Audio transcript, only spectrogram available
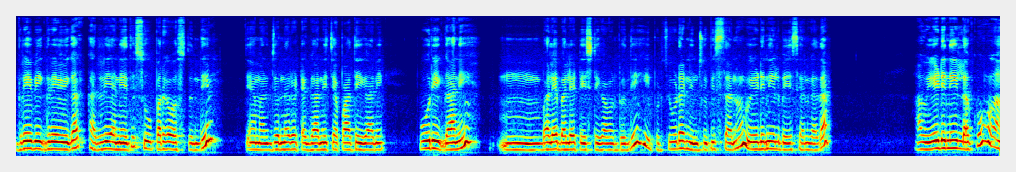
గ్రేవీ గ్రేవీగా కర్రీ అనేది సూపర్గా వస్తుంది. మన జొన్న రొట్టె కానీ చపాతీ కానీ పూరి కానీ భలే భలే టేస్టీగా ఉంటుంది. ఇప్పుడు చూడండి నేను చూపిస్తాను. వేడి నీళ్ళు వేసాను కదా. ఆ వేడి నీళ్ళకు ఆ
